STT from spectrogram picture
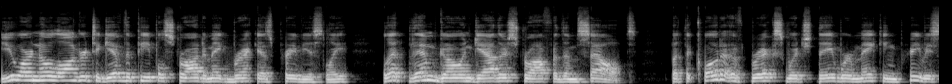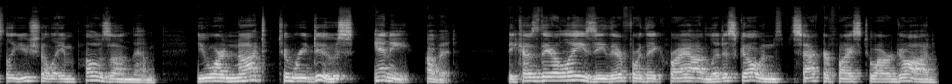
You are no longer to give the people straw to make brick as previously. Let them go and gather straw for themselves. But the quota of bricks which they were making previously you shall impose on them. You are not to reduce any of it. Because they are lazy, therefore they cry out, Let us go and sacrifice to our God.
